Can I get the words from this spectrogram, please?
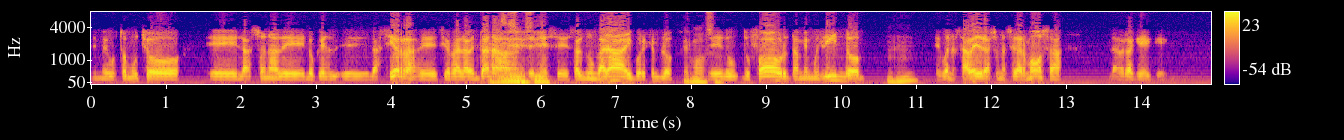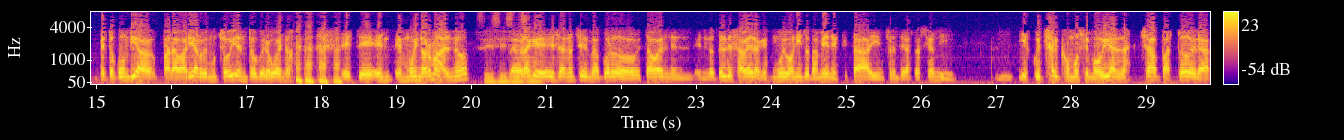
me gustó mucho eh, la zona de lo que es eh, las sierras de Sierra de la Ventana. Ah, sí, Tenés eh, Sal de Ungaray, por ejemplo, Hermoso. eh, Du- Dufour, también muy lindo. Eh, bueno, Saavedra es una ciudad hermosa. La verdad que, que me tocó un día para variar de mucho viento, pero bueno, este es, es muy normal, ¿no? Sí, sí, La sí, verdad sí. que esa noche me acuerdo, estaba en el, en el hotel de Saavedra, que es muy bonito también, es que está ahí enfrente de la estación, y, y, y escuchar cómo se movían las chapas, todo era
